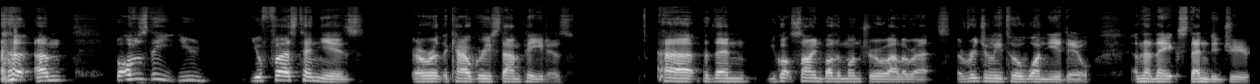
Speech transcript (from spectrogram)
um, but obviously you your first ten years are at the Calgary Stampeders, uh, but then you got signed by the Montreal Alouettes originally to a one year deal, and then they extended you.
